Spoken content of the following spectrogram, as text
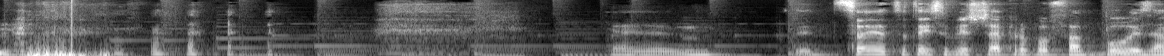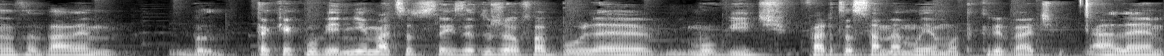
Co ja tutaj sobie jeszcze a propos fabuły zanotowałem, bo tak jak mówię, nie ma co tutaj za dużo o fabule mówić, warto samemu ją odkrywać, ale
